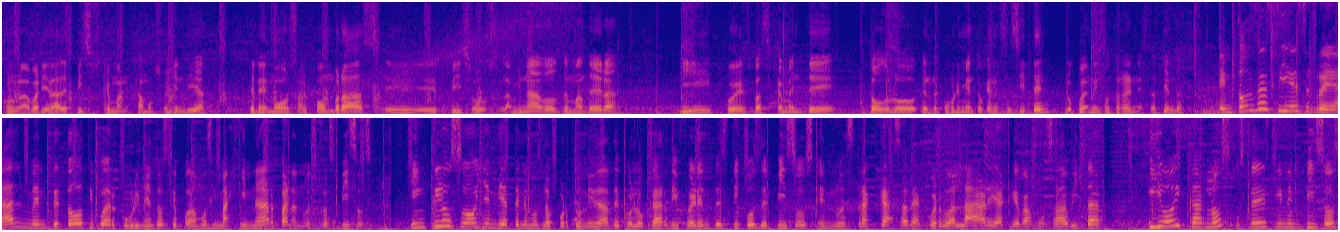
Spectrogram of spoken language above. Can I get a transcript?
con la variedad de pisos que manejamos hoy en día. Tenemos alfombras, eh, pisos laminados de madera y pues básicamente todo lo- el recubrimiento que necesiten lo pueden encontrar en esta tienda. Entonces sí es realmente todo tipo de recubrimientos que podamos imaginar para nuestros pisos. Incluso hoy en día tenemos la oportunidad de colocar diferentes tipos de pisos en nuestra casa de acuerdo al área que vamos a habitar. Y hoy, Carlos, ustedes tienen pisos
